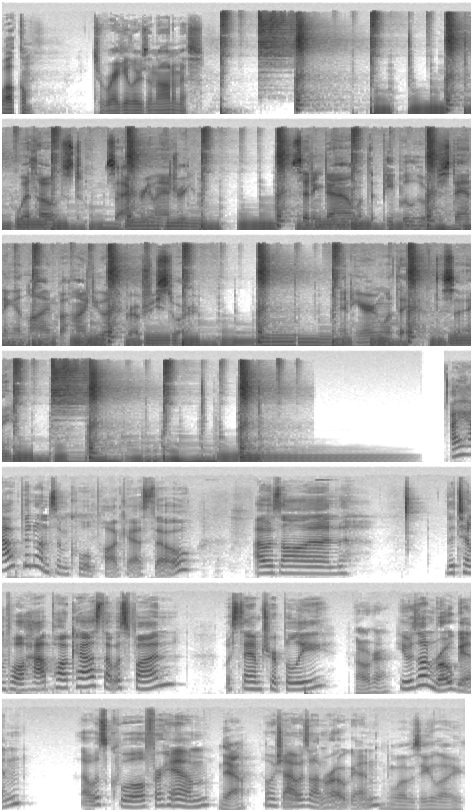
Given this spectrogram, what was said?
Welcome to Regulars Anonymous with host Zachary Landry, sitting down with the people who are standing in line behind you at the grocery store and hearing what they have to say. I have been on some cool podcasts though. I was on the Tinfoil Hat podcast. That was fun with Sam Tripoli. Okay. He was on Rogan. That was cool for him. Yeah. I wish I was on Rogan. What was he like?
